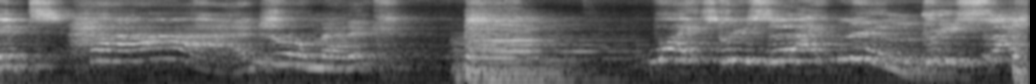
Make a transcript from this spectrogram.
It's hydromatic. Why, it's grease lightning! Grease lightning!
